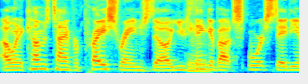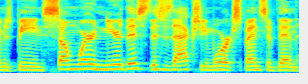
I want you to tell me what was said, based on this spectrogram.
uh, when it comes time for price range though you think about sports stadiums being somewhere near this this is actually more expensive than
